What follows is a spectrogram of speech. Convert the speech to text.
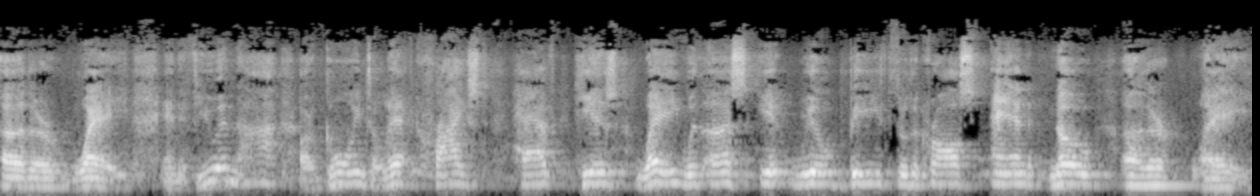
other way. And if you and I are going to let Christ have his way with us, it will be through the cross and no other way.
